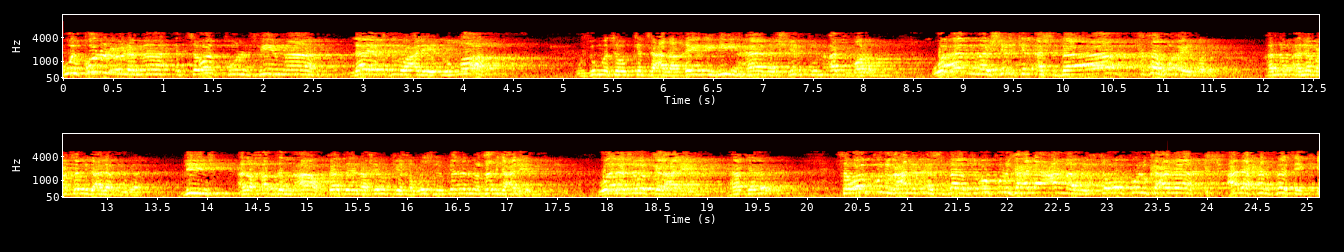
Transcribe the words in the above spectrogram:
ويقول العلماء التوكل فيما لا يقدر عليه الله. وثم توكلت على غيره هذا شرك أكبر. وأما شرك الأسباب حتى هو أيضا. قال أنا معتمد على فلان. ليش؟ أنا خدم معاه وكذا إلى آخره يخلصني وكذا أنا معتمد عليه. وأنا أتوكل عليه. هكذا؟ توكلك على الأسباب توكلك على عملك توكلك على على حرفتك.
